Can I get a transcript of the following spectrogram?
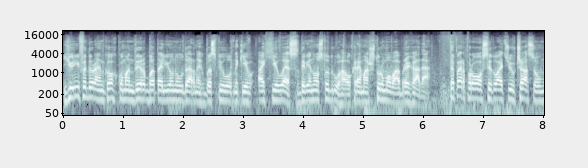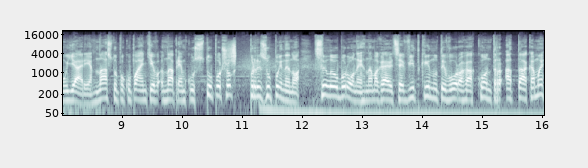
Юрій Федоренко, командир батальйону ударних безпілотників Ахілес, 92-га окрема штурмова бригада. Тепер про ситуацію в часовому ярі. Наступ окупантів в напрямку Ступочок призупинено. Сили оборони намагаються відкинути ворога контратаками.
